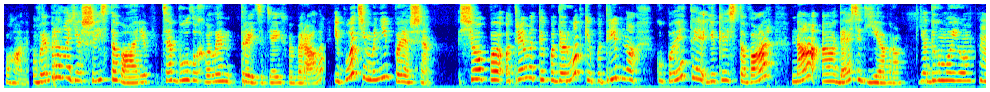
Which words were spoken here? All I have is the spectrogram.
погане. Вибрала я 6 товарів. Це було хвилин 30, я їх вибирала. І потім мені пише. Щоб отримати подарунки, потрібно купити якийсь товар на 10 євро. Я думаю, хм,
